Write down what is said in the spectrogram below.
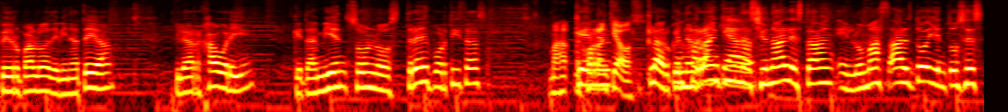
Pedro Pablo de Vinatea, Pilar Jauregui, que también son los tres deportistas Más, que mejor el- rankeados. claro, que en el ranking rankeados. nacional están en lo más alto y entonces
